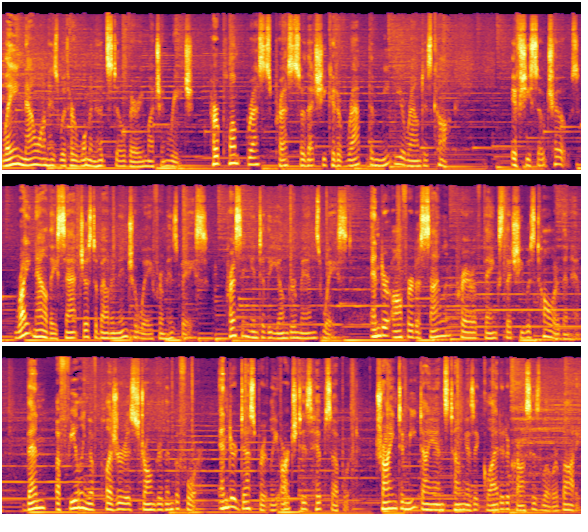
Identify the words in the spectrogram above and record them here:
laying now on his with her womanhood still very much in reach. Her plump breasts pressed so that she could have wrapped them neatly around his cock, if she so chose. Right now, they sat just about an inch away from his base, pressing into the younger man's waist. Ender offered a silent prayer of thanks that she was taller than him. Then, a feeling of pleasure is stronger than before. Ender desperately arched his hips upward, trying to meet Diane's tongue as it glided across his lower body.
